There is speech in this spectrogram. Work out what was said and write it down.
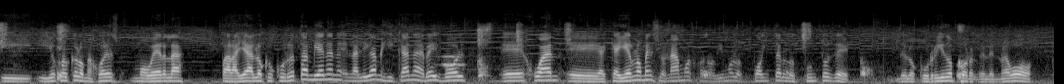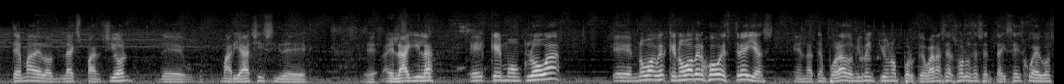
y, yo creo que lo mejor es moverla para allá. Lo que ocurrió también en, la Liga Mexicana de Béisbol, eh, Juan, eh, que ayer no mencionamos cuando vimos los pointers, los puntos de, lo ocurrido por el nuevo tema de la expansión de mariachis y de eh, el Águila, que Monclova no va a haber, que no va a haber juego de estrellas en la temporada 2021 porque van a ser solo 66 juegos,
